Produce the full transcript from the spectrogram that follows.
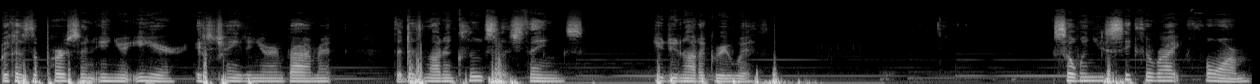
because the person in your ear is changing your environment that does not include such things you do not agree with. So when you seek the right form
